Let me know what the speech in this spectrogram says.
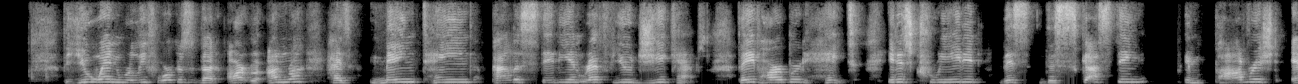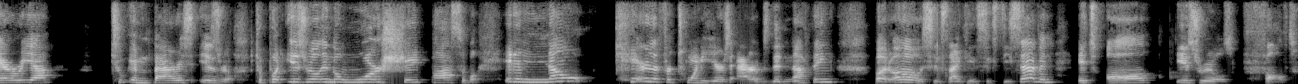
The UN relief workers that are UNRWA has maintained Palestinian refugee camps. They've harbored hate. It has created this disgusting, impoverished area to embarrass Israel, to put Israel in the worst shape possible. It had no care that for 20 years Arabs did nothing, but oh, since 1967, it's all Israel's fault.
